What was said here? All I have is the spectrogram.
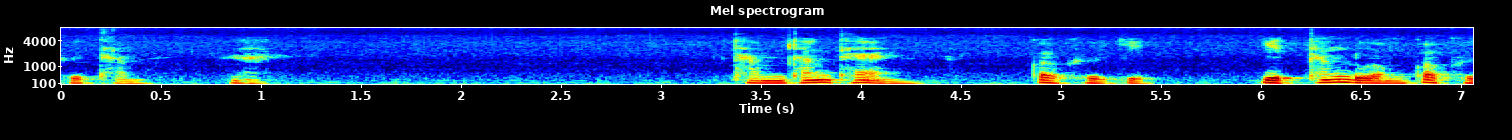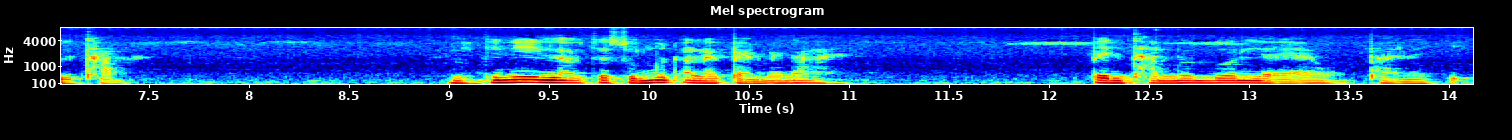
คือธรรมธรรมทั้งแท่งก็คือจิต จิตทั้งดวงก็คือธรรมที่นี่เราจะสมมุติอะไรไปไม่ได้ เป็นธรรมล้วนๆแล้วภายในจิต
